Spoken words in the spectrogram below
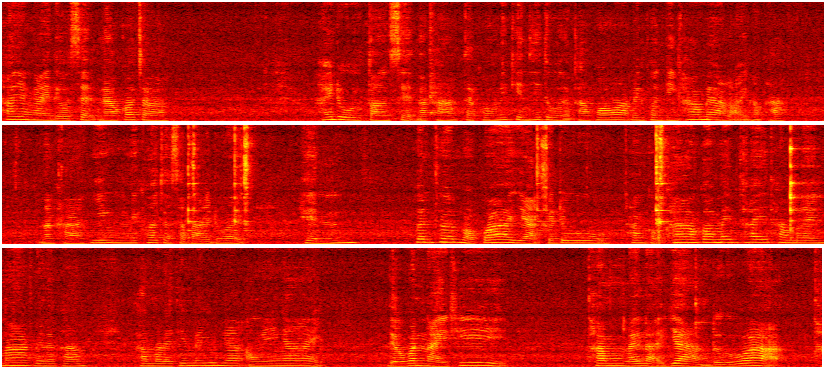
ถ้ายังไงเดี๋ยวเสร็จแล้วก็จะ ให้ดูตอนเสร็จนะคะ แต่คงไม่กินให้ดูนะคะ เพราะว่าเป็นคนกินข้าวไม่อร่อยหรอกค่ะ นะคะ ยิ่งไม่ค่อยจะสบายด้วย เห็นเพื่อนๆบอกว่าอยากจะดูทำกับข้าวก็ไม่ใช่ทำอะไรมากเลยนะคะทำอะไรที่ไม่ยุ่งยากเอาง่าย ๆ เดี๋ยววันไหนที่ทำหลาย ๆ อย่างหรือว่าท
